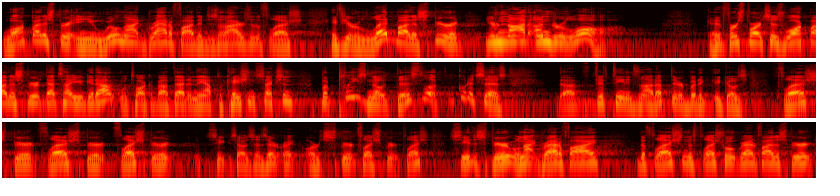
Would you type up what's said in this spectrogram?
Walk by the Spirit, and you will not gratify the desires of the flesh. If you're led by the Spirit, you're not under law. Okay, the first part says, walk by the Spirit. That's how you get out. We'll talk about that in the application section. But please note this. Look, look what it says uh, 15 is not up there, but it, it, goes flesh, spirit, flesh, spirit, flesh, spirit. See, so it says there, right? Or spirit, flesh, spirit, flesh. See, the spirit will not gratify the flesh, and the flesh won't gratify the spirit.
